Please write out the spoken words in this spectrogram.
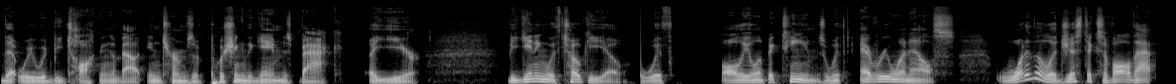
that we would be talking about in terms of pushing the games back a year, beginning with Tokyo, with all the Olympic teams, with everyone else. What do the logistics of all that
